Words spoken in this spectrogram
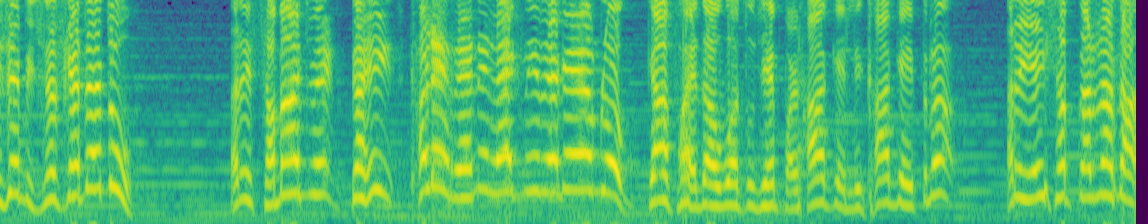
इसे बिज़नेस कहते हैं तू? अरे समाज में कहीं खड़े रहने लायक नहीं रह गए हम लोग। क्या फ़ायदा हुआ तुझे पढ़ा के लिखा के इतना? अरे यही सब करना था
